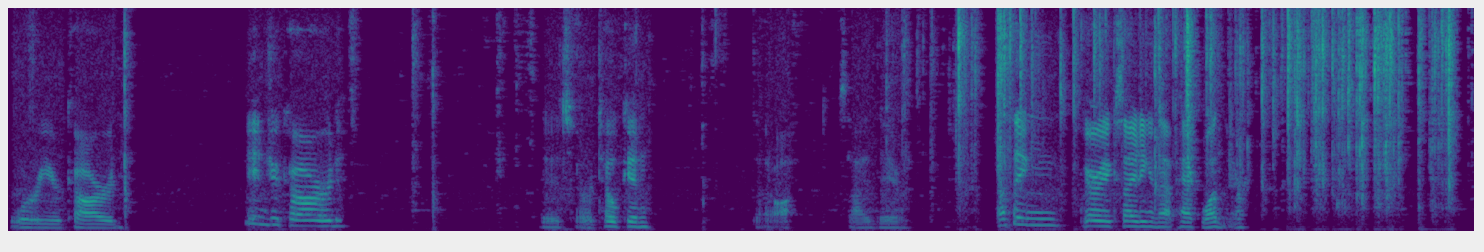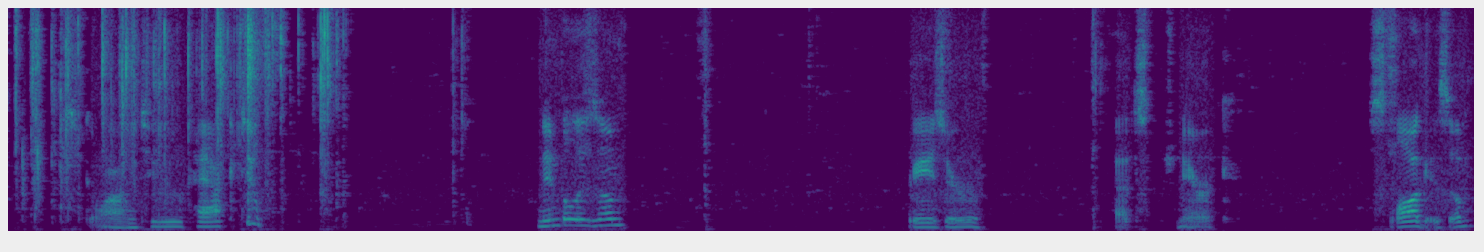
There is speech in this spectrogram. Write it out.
Warrior card. Ninja card. It's our token. That off side there. Nothing very exciting in that pack one there. Let's go on to pack two. Nimblism. Razor. That's generic. Sloggism.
